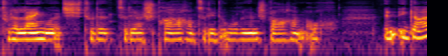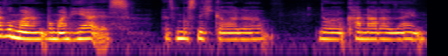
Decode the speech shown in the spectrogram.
to the language, to the, zu der Sprache, zu den urigen Sprachen, auch egal wo man, wo man her ist. Es muss nicht gerade nur Kanada sein,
